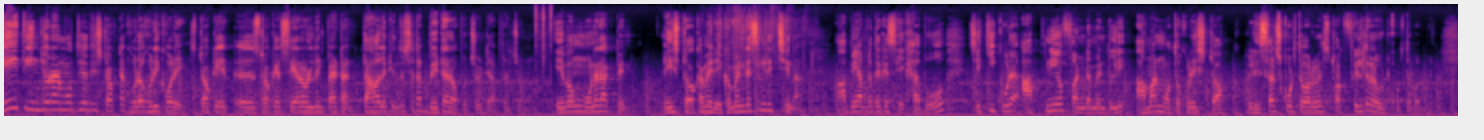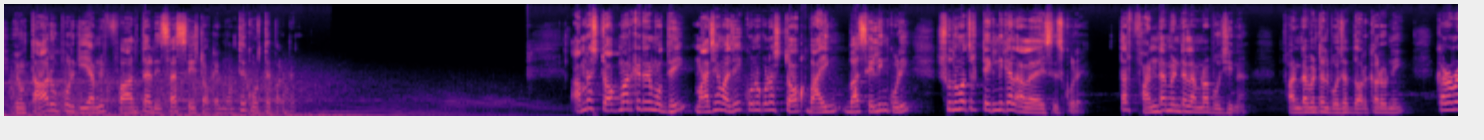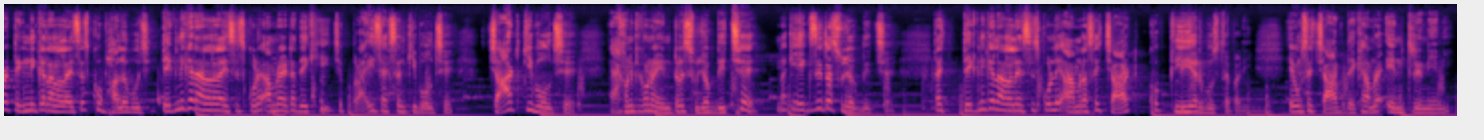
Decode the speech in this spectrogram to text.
এই তিনজনের মধ্যে যদি স্টকটা ঘোরাঘুরি করে স্টকের স্টকের শেয়ার হোল্ডিং প্যাটার্ন তাহলে কিন্তু সেটা বেটার অপরচুনিটি আপনার জন্য। এবং মনে রাখবেন এই স্টক আমি রেকমেন্ডেশন দিচ্ছি না। আমি আপনাদেরকে শেখাবো যে কী করে আপনিও ফান্ডামেন্টালি আমার মতো করে স্টক রিসার্চ করতে পারবেন স্টক ফিল্টার আউট করতে পারবেন এবং তার উপর গিয়ে আপনি ফার্দার রিসার্চ সেই স্টকের মধ্যে করতে পারবেন। আমরা স্টক মার্কেটের মধ্যেই মাঝে মাঝে কোনো কোনো স্টক বাইং বা সেলিং করি, শুধুমাত্র টেকনিক্যাল অ্যানালাইসিস করে। তার ফান্ডামেন্টাল আমরা বুঝি না। ফান্ডামেন্টাল বোঝার দরকারও নেই। কারণ আমরা টেকনিক্যাল অ্যানালাইসিস খুব ভালো বুঝি। টেকনিক্যাল অ্যানালাইসিস করে আমরা এটা দেখি যে প্রাইস অ্যাকশন কী বলছে চার্ট কি বলছে, এখন কি কোনো এন্ট্রির সুযোগ দিচ্ছে, নাকি এক্সিটের সুযোগ দিচ্ছে? তাই টেকনিক্যাল অ্যানালাইসিস করলে আমরা সেই চার্ট খুব ক্লিয়ার বুঝতে পারি এবং সেই চার্ট দেখে আমরা এন্ট্রি নিয়ে নিই।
